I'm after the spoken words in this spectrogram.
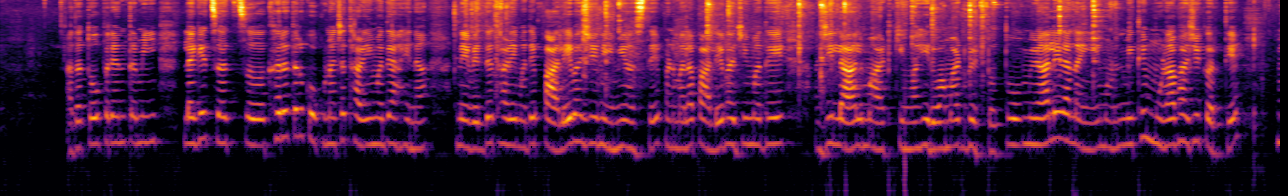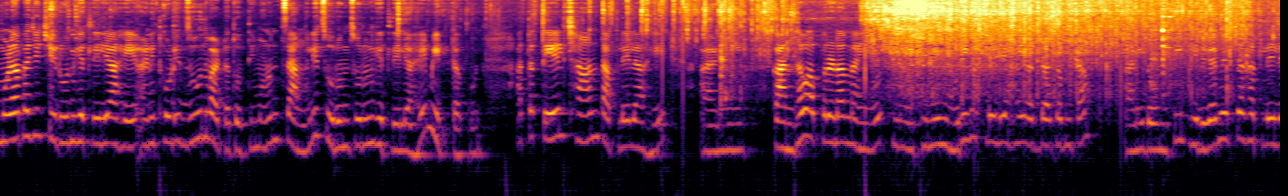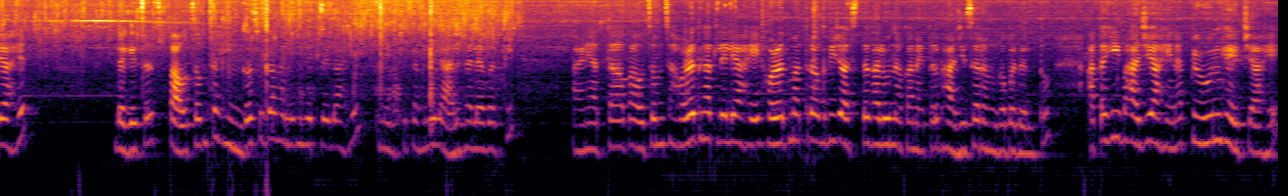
आता तोपर्यंत मी लगेचच खरं तर कोकणाच्या थाळीमध्ये आहे ना नैवेद्य थाळीमध्ये पालेभाजी नेहमी असते पण मला पालेभाजीमध्ये जी लाल माठ किंवा हिरवा माठ भेटतो तो मिळालेला नाही आहे म्हणून मी इथे मुळाभाजी करते मुळाभाजी चिरून घेतलेली आहे आणि थोडी जून वाटत होती म्हणून चांगली चुरून चुरून घेतलेली आहे मीठ टाकून. आता तेल छान तापलेलं आहे आणि कांदा वापरणार नाही होत मग इथे मी मोहरी घातलेली आहे अर्धा चमचा आणि दोन तीन हिरव्या मिरच्या घातलेल्या आहेत. लगेचच पाव चमचा हिंगसुद्धा घालून घेतलेला आहे. मिरची चांगली लाल झाल्यावरती. आणि आता पाव चमचा हळद घातलेली आहे. हळद मात्र अगदी जास्त घालू नका नाहीतर भाजीचा रंग बदलतो. आता ही भाजी आहे ना पिळून घ्यायची आहे.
